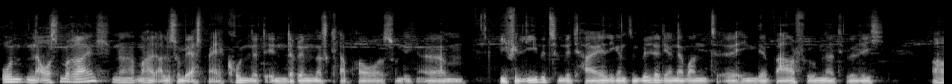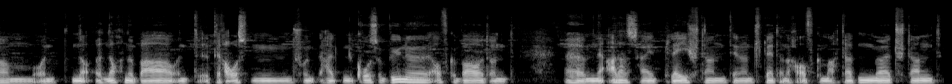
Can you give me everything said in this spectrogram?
und einen Außenbereich. Und dann hat man halt alles so erstmal erkundet, innen drin das Clubhouse und die, ähm, wie viel Liebe zum Detail, die ganzen Bilder, die an der Wand äh, hingen, der Bathroom natürlich. Ähm, und no, noch eine Bar und äh, draußen schon halt eine große Bühne aufgebaut und ähm, eine Other Side Play stand, der dann später noch aufgemacht hat, ein Merch stand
